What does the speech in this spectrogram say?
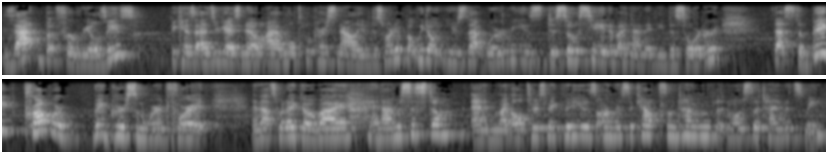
That, but for realsies. Because as you guys know, I have multiple personality disorder, but we don't use that word. We use dissociative identity disorder. That's the big, proper, big person word for it and that's what I go by. And I'm a system, and my alters make videos on this account sometimes, but most of the time it's me.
